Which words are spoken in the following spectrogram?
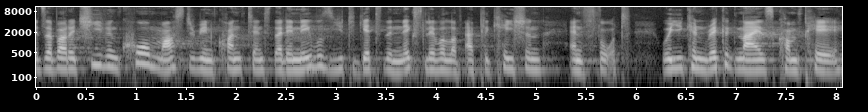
It's about achieving core mastery in content that enables you to get to the next level of application and thought, where you can recognize, compare,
